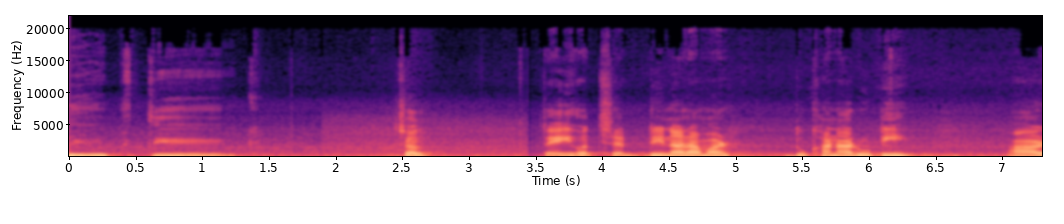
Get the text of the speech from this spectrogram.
লিপস্টিক। চল। তো এই হচ্ছে ডিনার আমার দুখানা রুটি আর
